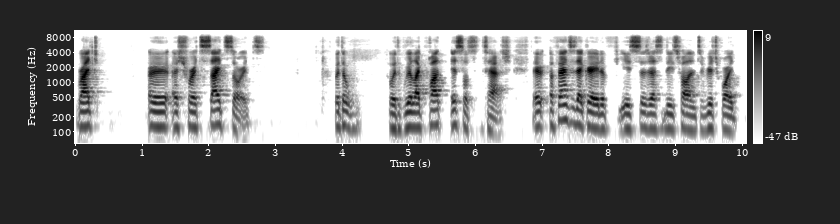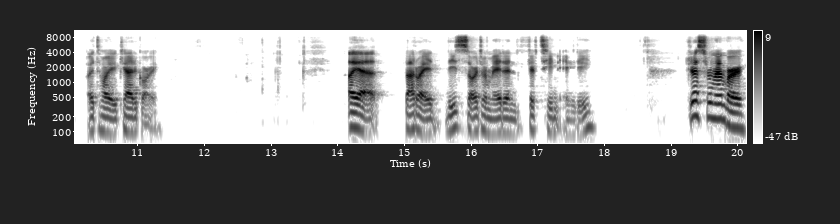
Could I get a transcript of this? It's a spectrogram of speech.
right or a short side swords with a with real like pot pistols attached. A fancy decorative use suggests these fall into rich boy oratory category. Oh yeah, by the way, these swords were made in 1580. Just remember,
